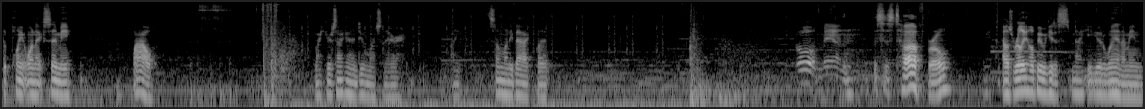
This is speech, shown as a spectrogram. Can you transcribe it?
the 0.1X semi. Wow. Like, you're not going to do much there some money back, but... Oh, man. This is tough, bro. I was really hoping we could just smack a good win. I mean,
